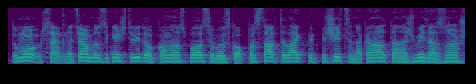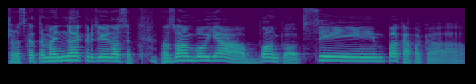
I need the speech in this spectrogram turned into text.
Тому все, на цьому буду закінчити відео. Кому нас сподобалося обов'язково. Поставте лайк, підпишіться на канал та нажміть на знову, що не скати мені найкруті відоси. Ну, з вами був я, Бонко. Всім пока-пока.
